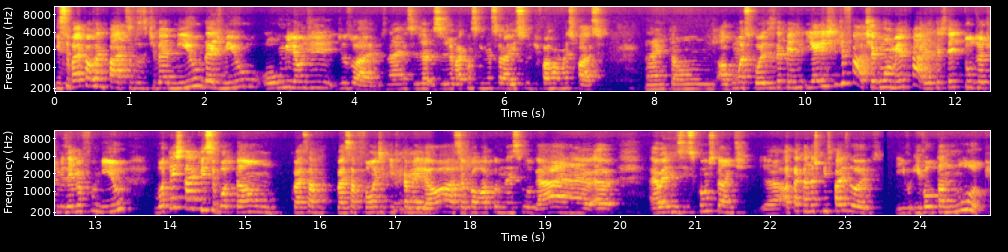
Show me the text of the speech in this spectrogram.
Isso vai causar impacto se você tiver mil, dez mil ou um milhão de, de usuários, né? Você já, você já vai conseguir mensurar isso de forma mais fácil. Né? Então, algumas coisas dependem. E aí, de fato, chega um momento, cara, já testei tudo, já otimizei meu funil, vou testar aqui se o botão com essa, com essa fonte aqui fica melhor, se eu coloco nesse lugar, né? É, é o exercício constante. É, atacando as principais dores e, e voltando no loop.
